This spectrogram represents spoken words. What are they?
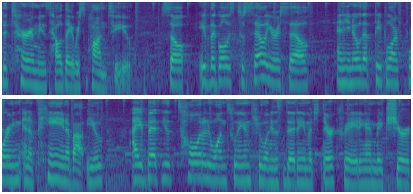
determines how they respond to you. So if the goal is to sell yourself and you know that people are forming an opinion about you, I bet you totally want to influence that image they're creating and make sure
